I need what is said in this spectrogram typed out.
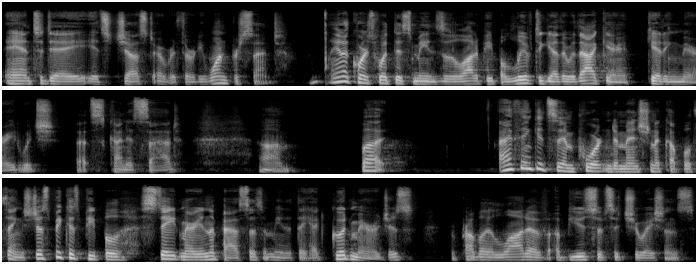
and today it's just over 31%. And of course, what this means is a lot of people live together without getting, getting married, which that's kind of sad. Um, but I think it's important to mention a couple of things. Just because people stayed married in the past doesn't mean that they had good marriages. Probably a lot of abusive situations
